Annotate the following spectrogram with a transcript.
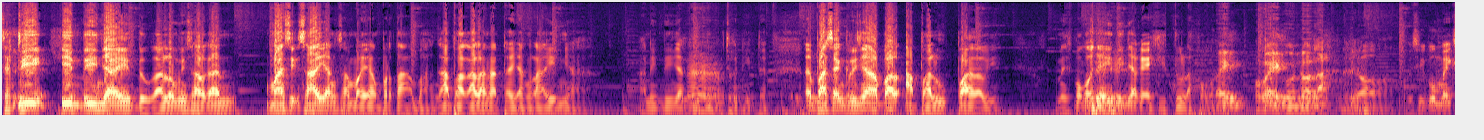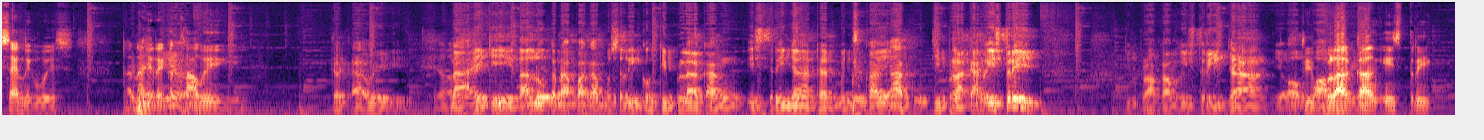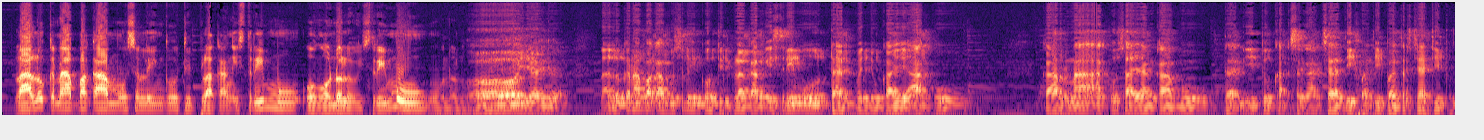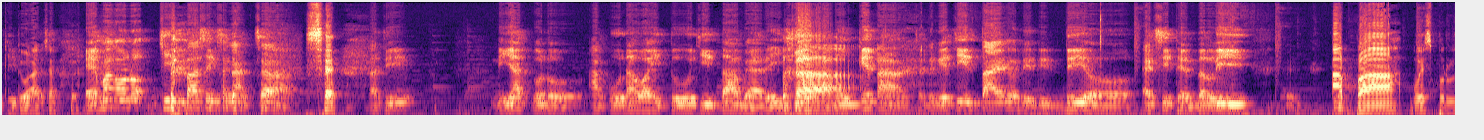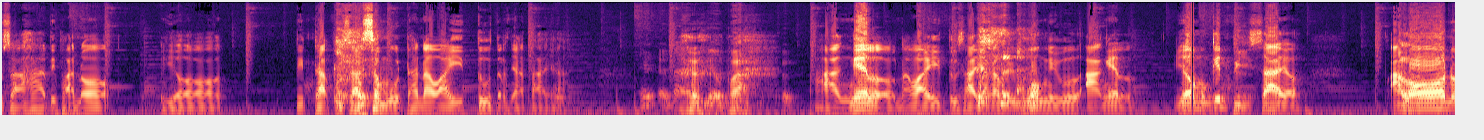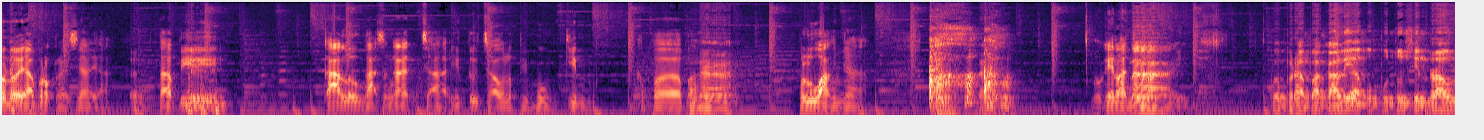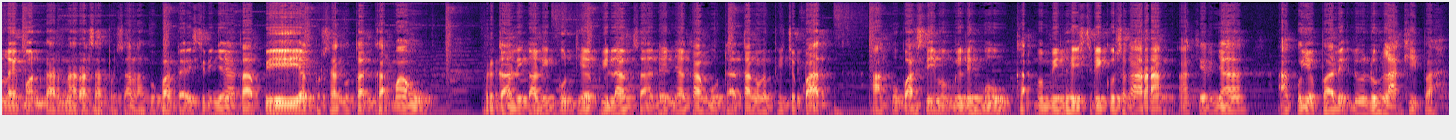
Jadi intinya itu kalau misalkan masih sayang sama yang pertama, nggak bakalan ada yang lainnya. Kan intinya Nah, gitu Johnny Depp. Eh, bahasa Inggrisnya apa apa lupa tapi. Nih, pokoknya intinya kayak gitulah pokoknya. Pokoknya pokoknya ngono lah. Iya, wis iku make sense iku wis. Dan akhirnya Iya. kegawe iki. Kegawe. Nah, iki lalu kenapa kamu selingkuh di belakang istrinya dan menyukai aku di belakang istri? Di belakang istrinya. Ya Di apa, belakang istri. Lalu kenapa kamu selingkuh di belakang istrimu? Oh ngono loh, istrimu. Ngono loh. Oh iya iya. Lalu kenapa kamu selingkuh di belakang istrimu dan menyukai aku? Karena aku sayang kamu dan itu gak sengaja tiba-tiba terjadi begitu aja. Emang ono cinta sing sengaja. Se- Tadi niat ngono, aku nawa itu cinta mbak hari Mungkin ah jenenge cinta itu di di di yo accidentally. Apa wis berusaha tiba no yo tidak bisa semudah nawa itu ternyata ya. Nah, iya, angel nawa itu sayang ambil wong itu angel. Ya mungkin bisa ya. Alon no ya progresnya ya. Tapi kalau nggak sengaja itu jauh lebih mungkin ke apa, Nah, peluangnya. Oke lanjut. Nah, beberapa kali aku putusin Raul Lemon karena rasa bersalahku pada istrinya, tapi yang bersangkutan gak mau. Berkali-kali pun dia bilang seandainya kamu datang lebih cepat, aku pasti memilihmu, gak memilih istriku sekarang. Akhirnya aku ya balik luluh lagi, bah.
